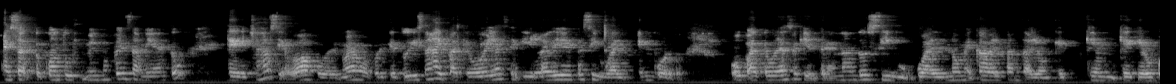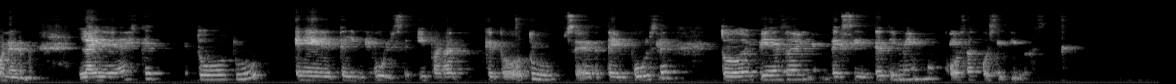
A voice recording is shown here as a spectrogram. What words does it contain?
Exacto, con tus mismos pensamientos te echas hacia abajo de nuevo, porque tú dices, ay, ¿para qué voy a seguir la dieta si igual engordo? ¿O para qué voy a seguir entrenando si igual no me cabe el pantalón que, que, que quiero ponerme? La idea es que todo tú eh, te impulse. Y para que todo tú se, te impulse, todo empieza en decirte a ti mismo cosas positivas.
